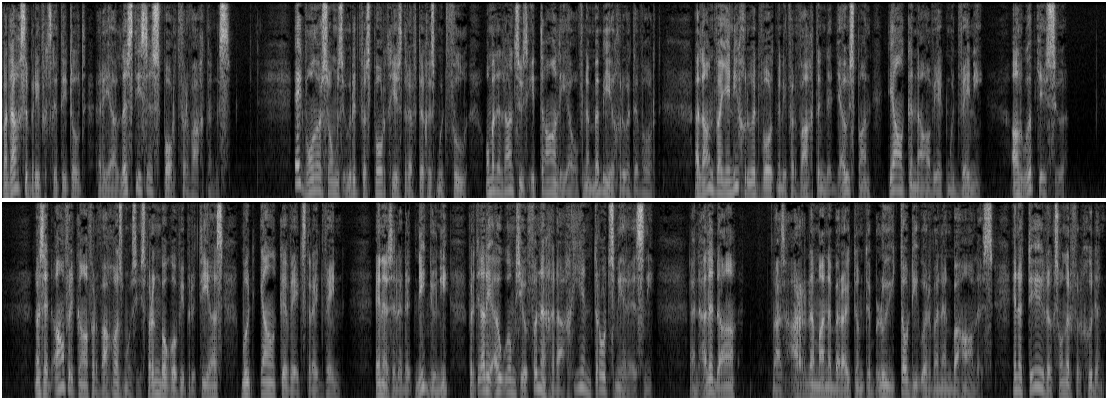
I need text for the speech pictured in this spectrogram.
Vandag se brief is getiteld Realistiese sportverwagtinge. Ek wonder soms hoe dit vir sportgeesdriftiges moet voel om in 'n land soos Italië of Namibië groot te word. 'n Land waar jy nie groot word met die verwagting dat jou span elke naweek moet wen nie. Al hoop jy so. In Suid-Afrika verwag ons mos die Springbokke of die Proteas moet elke wedstryd wen. En as hulle dit nie doen nie, vertel die ou ooms jou vinnige dag geen trots meer is nie. En hulle dae was harde manne bereid om te bloei tot die oorwinning behaal is en natuurlik sonder vergoeding.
